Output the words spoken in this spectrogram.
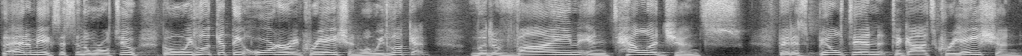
the enemy exists in the world too, but when we look at the order in creation, when we look at the divine intelligence, that is built in to God's creation,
